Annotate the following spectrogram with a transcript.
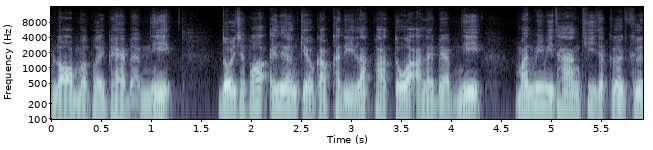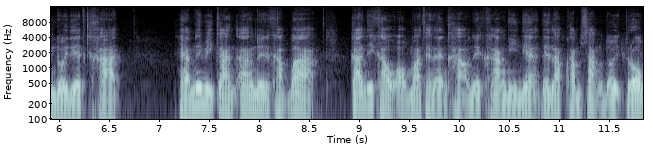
ปลอมมาเผยแพร่แบบนี้ โดยเฉพาะไอ้เรื่องเกี่ยวกับคดีลักพาตัวอะไรแบบนี้ มันไม่มีทางที่จะเกิดขึ้นโดยเด็ดขาด แถมได้มีการอ้างด้วยนะครับว่า การที่เขาออกมาแถลงข่าวในครั้งนี้เนี่ยได้รับคำสั่งโดยตรง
